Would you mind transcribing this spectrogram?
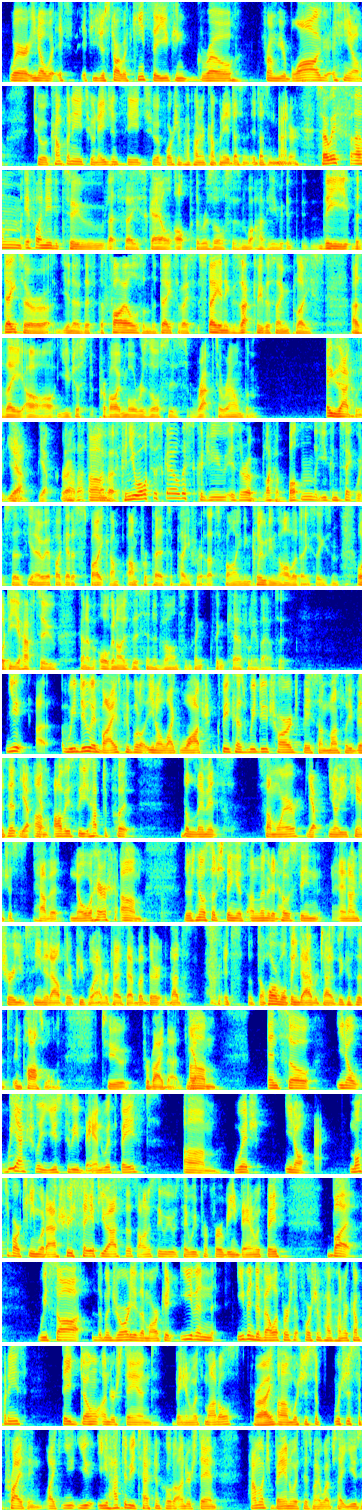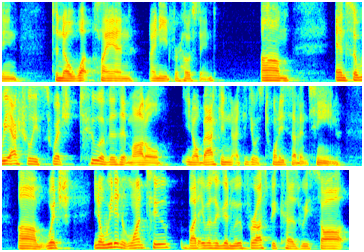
Where, you know, if, if you just start with Keensta, you can grow from your blog, you know, to a company, to an agency, to a Fortune 500 company. It doesn't it doesn't matter. So if um if I needed to let's say scale up the resources and what have you, the the data you know the the files and the database stay in exactly the same place as they are. You just provide more resources wrapped around them. Exactly. Yeah. Yeah. Oh, Correct. that's Um, clever. Can you auto scale this? Could you? Is there a like a button that you can tick which says, you know, if I get a spike, I'm I'm prepared to pay for it. That's fine, including the holiday season. Or do you have to kind of organize this in advance and think think carefully about it? You, uh, we do advise people to, you know, like watch because we do charge based on monthly visits. Yep, um, yep. Obviously, you have to put the limits somewhere. Yep. You know, you can't just have it nowhere. Um, there's no such thing as unlimited hosting, and I'm sure you've seen it out there. People advertise that, but there that's it's it's a horrible thing to advertise because it's impossible to, to provide that. Yep. Um, and so you know we actually used to be bandwidth based, um, which you know most of our team would actually say if you asked us honestly, we would say we prefer being bandwidth based, but we saw the majority of the market, even even developers at Fortune 500 companies, they don't understand bandwidth models, Right. um, which is which is surprising. Like you, you you have to be technical to understand how much bandwidth is my website using to know what plan I need for hosting. Um, and so we actually switched to a visit model, you know, back in I think it was 2017, um, which you know we didn't want to, but it was a good move for us because we saw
